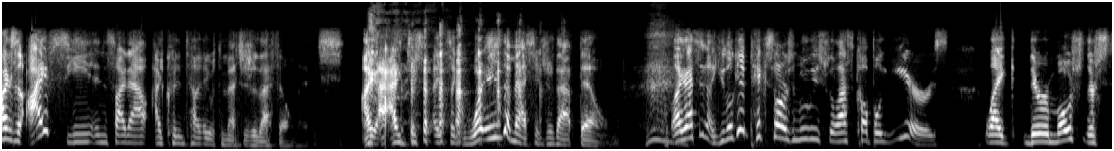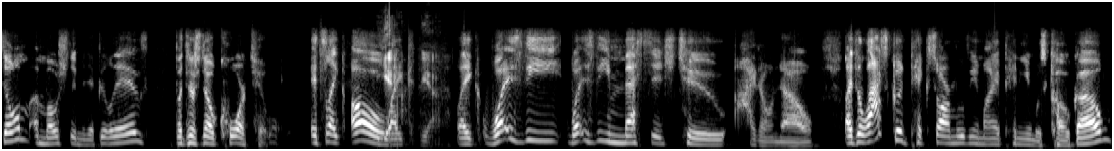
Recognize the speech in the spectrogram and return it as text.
Like I said, I've seen Inside Out. I couldn't tell you what the message of that film is. I I just, it's like, what is the message of that film? Like that's you look at Pixar's movies for the last couple of years, like they're emotion, they're still emotionally manipulative, but there's no core to it. It's like, oh, yeah, like yeah, like what is the what is the message to i don't know. Like the last good pixar movie in my opinion was coco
